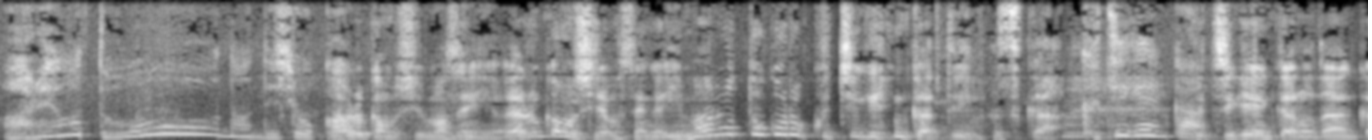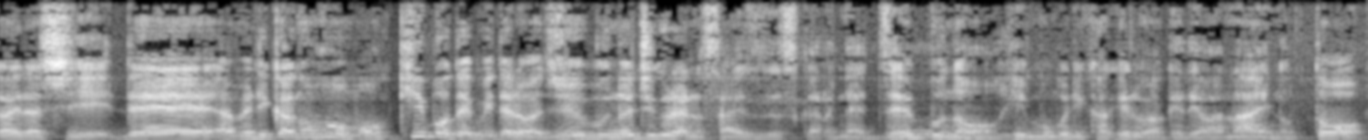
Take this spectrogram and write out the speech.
あれはどうなんでしょうか？やるかもしれませんよ。やるかもしれませんが、今のところ口喧嘩って言いますか。口喧嘩。口喧嘩の段階だし、で、アメリカの方も規模で見たら10分の1ぐらいのサイズですからね、全部の品目にかけるわけではないのと、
